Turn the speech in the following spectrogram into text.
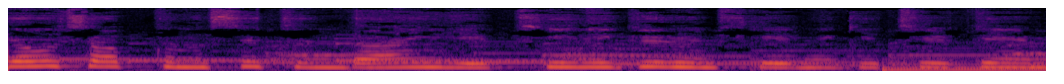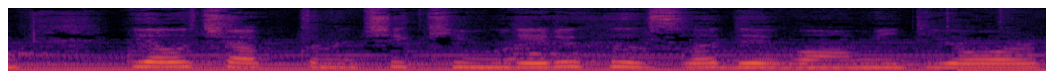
Yalı Çapkını setinden yepyeni görüntülerini getirdim. Yalı Çapkını çekimleri hızla devam ediyor.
